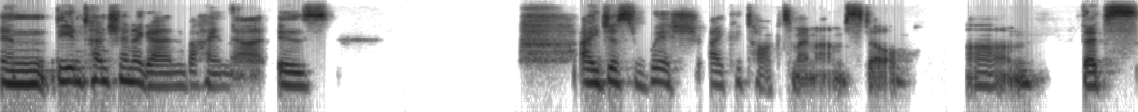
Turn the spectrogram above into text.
and the intention again behind that is I just wish I could talk to my mom still. Um, that's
